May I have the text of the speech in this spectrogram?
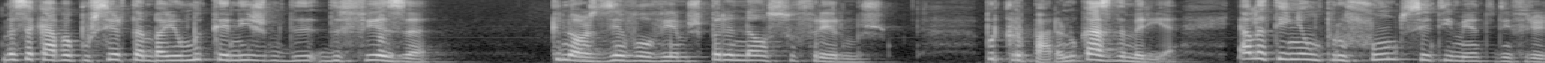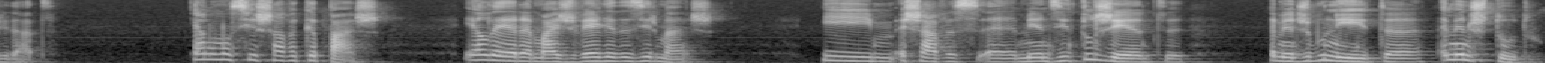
mas acaba por ser também um mecanismo de defesa que nós desenvolvemos para não sofrermos. Porque repara, no caso da Maria, ela tinha um profundo sentimento de inferioridade. Ela não se achava capaz. Ela era a mais velha das irmãs e achava-se a menos inteligente, a menos bonita, a menos tudo.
